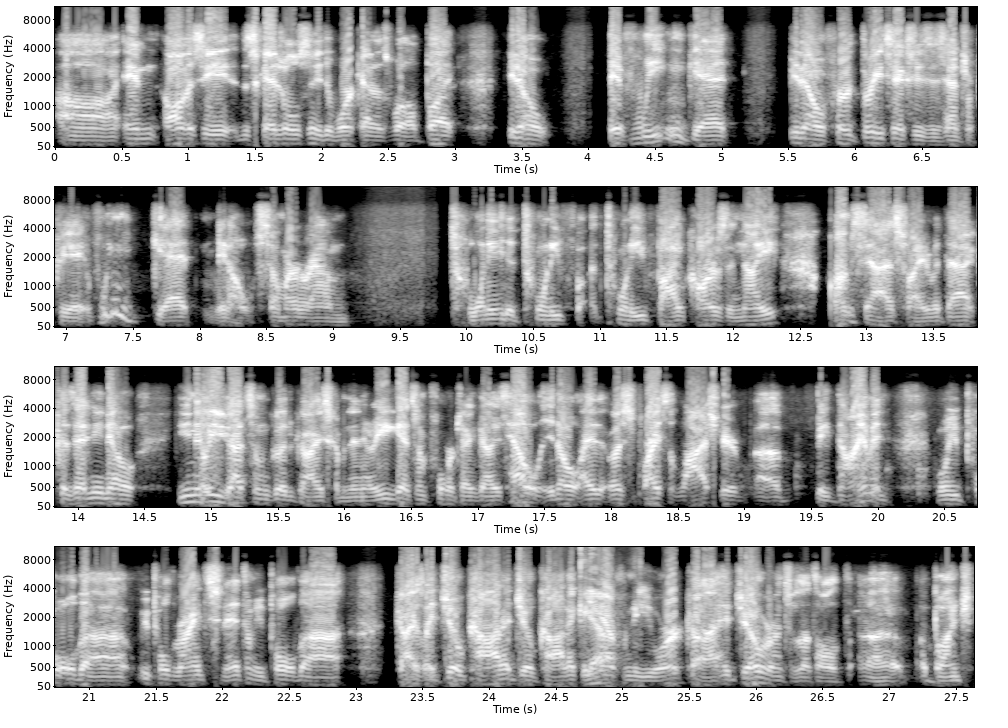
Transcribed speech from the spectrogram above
uh, and obviously the schedules need to work out as well. But you know, if we can get you know for 360s in Central PA, if we can get you know somewhere around 20 to 25, 25 cars a night, I'm satisfied with that. Because then you know, you know, you got some good guys coming in there. You get some 410 guys. Hell, you know, I was surprised that last year, uh, Big Diamond, when we pulled, uh, we pulled Ryan Smith and we pulled uh, guys like Joe Cotta. Joe Cotta came Yeah. down from New York. Uh, Joe runs with us all uh, a bunch.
